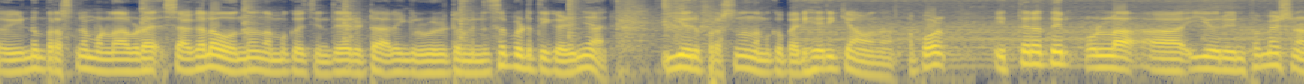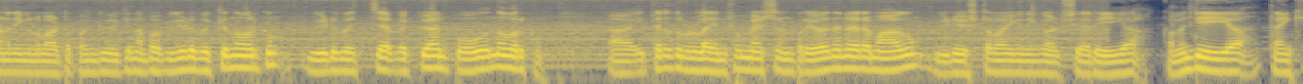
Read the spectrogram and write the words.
വീണ്ടും പ്രശ്നമുള്ളത് അവിടെ ശകലമൊന്ന് നമുക്ക് ചിന്തയിലിട്ട് അല്ലെങ്കിൽ ഉരുട്ട് മിനുസപ്പെടുത്തി കഴിഞ്ഞാൽ ഈ ഒരു പ്രശ്നം നമുക്ക് പരിഹരിക്കാവുന്നതാണ്. അപ്പോൾ ഇത്തരത്തിൽ ഉള്ള ഈ ഒരു ഇൻഫർമേഷനാണ് നിങ്ങളുമായിട്ട് പങ്കുവയ്ക്കുന്നത്. അപ്പോൾ വീട് വെക്കുന്നവർക്കും വീട് വെച്ച് വെക്കുവാൻ പോകുന്നവർക്കും ഇത്തരത്തിലുള്ള ഇൻഫർമേഷൻ പ്രയോജനകരമാകും. വീഡിയോ ഇഷ്ടമായെങ്കിൽ നിങ്ങൾ ഷെയർ ചെയ്യുക കമന്റ് ചെയ്യുക. താങ്ക്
